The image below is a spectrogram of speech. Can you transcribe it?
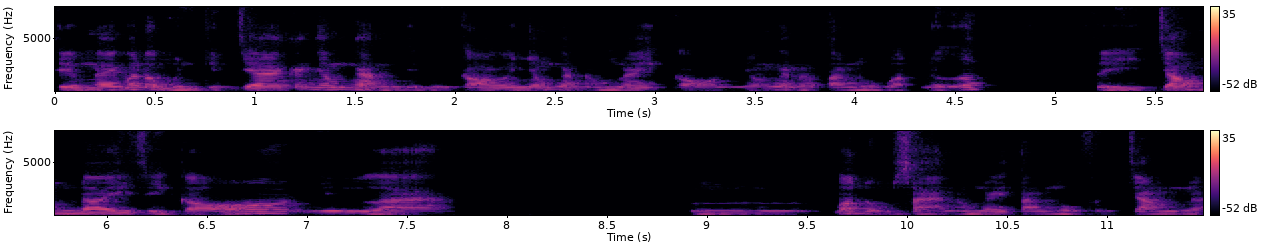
Thì hôm nay bắt đầu mình kiểm tra các nhóm ngành thì mình coi nhóm ngành hôm nay còn nhóm ngành nào tăng nổi bật nữa. Thì trong đây thì có như là um, bất động sản hôm nay tăng một phần trăm nè.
